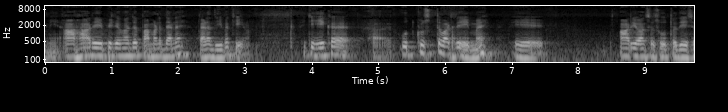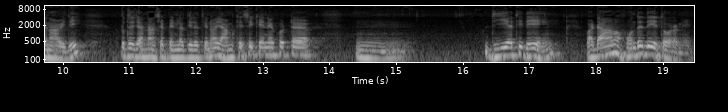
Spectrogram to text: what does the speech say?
මේ ආහාරයේ පිළිබඳ පමණ දැන පැනදීම තියෙනවා. ඉතින් ඒක උත්කෘෂ්ඨ වටේම ඒ ආර්යවංශ සූත්‍ර දේශනාවේදී බුදු ජානන්සේ පෙන්ලා දීලා තියෙනවා යම් කිසි කෙනෙකුට දී ඇති දේෙන් වඩාම හොඳ දේ තෝරන එක.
